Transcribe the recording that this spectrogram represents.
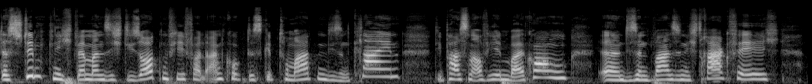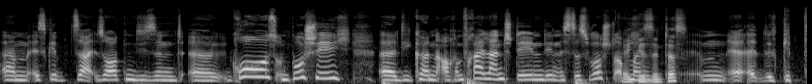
das stimmt nicht, wenn man sich die Sortenvielfalt anguckt. Es gibt Tomaten, die sind klein, die passen auf jeden Balkon, äh, die sind wahnsinnig tragfähig. Ähm, es gibt Sorten, die sind äh, groß und buschig, äh, die können auch im Freiland stehen, denen ist das wurscht. Ob Welche man, sind das? Ähm, äh, es gibt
